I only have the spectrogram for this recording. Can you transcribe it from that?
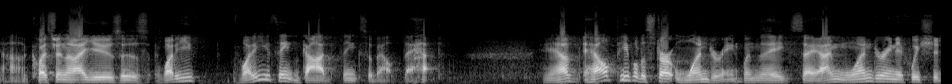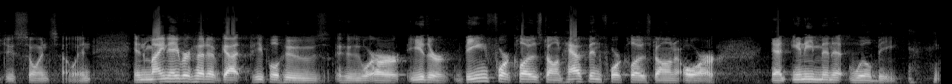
Uh, a question that I use is what do you what do you think God thinks about that? Have, help people to start wondering when they say, I'm wondering if we should do so and so. And in my neighborhood, I've got people who's, who are either being foreclosed on, have been foreclosed on, or at any minute will be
